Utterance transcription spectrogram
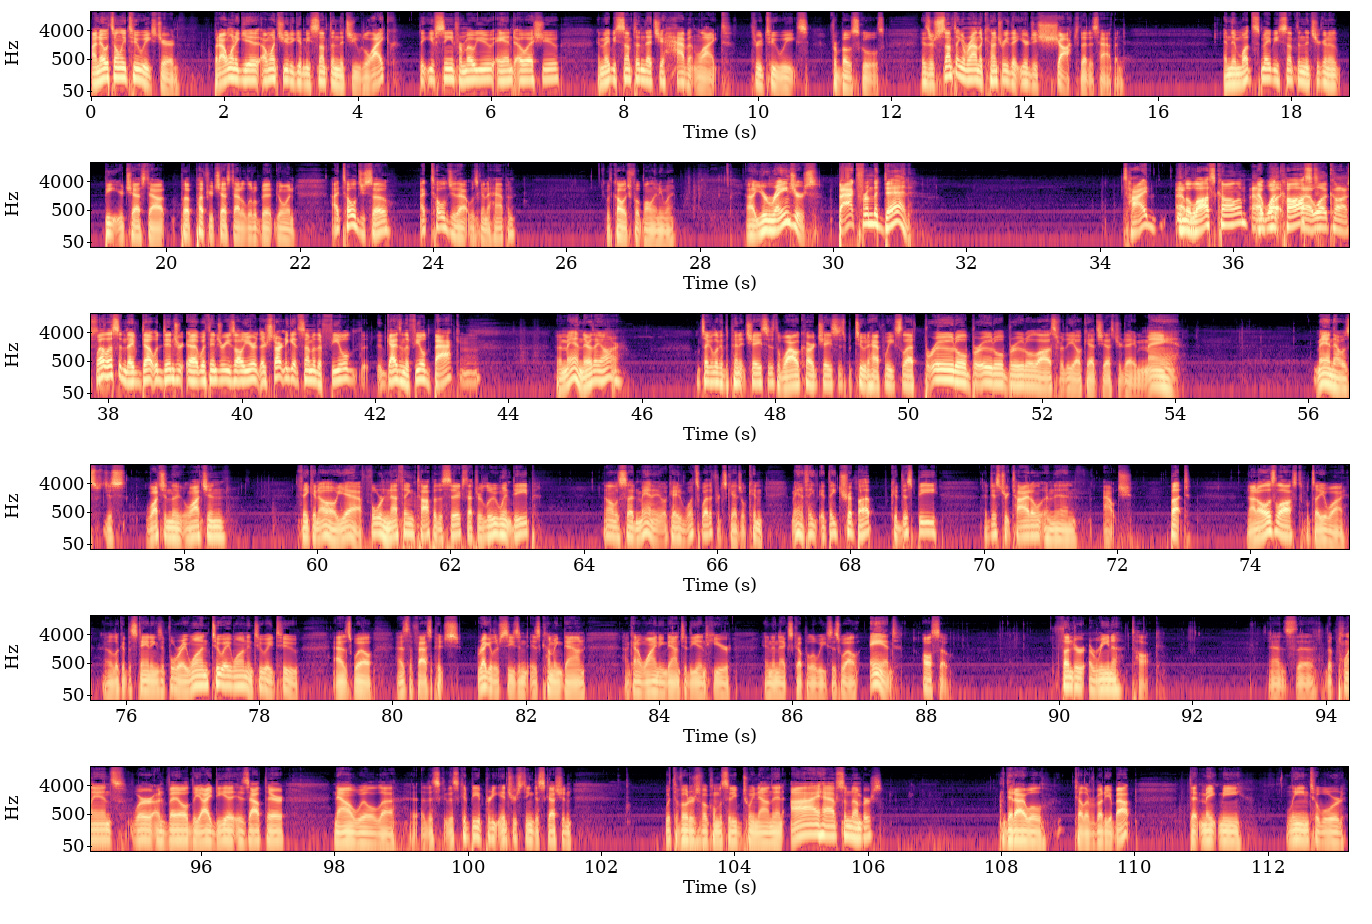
I know it's only two weeks, Jared, but I want to give I want you to give me something that you like that you've seen from OU and OSU, and maybe something that you haven't liked through two weeks for both schools. Is there something around the country that you're just shocked that has happened? And then what's maybe something that you're going to beat your chest out, puff, puff your chest out a little bit, going, I told you so. I told you that was going to happen. With college football, anyway. Uh, your Rangers back from the dead. Tied in At the wh- loss column. At, what, cost? At what cost? Well, listen, they've dealt with injury, uh, with injuries all year. They're starting to get some of the field guys in the field back. But man, there they are. We'll take a look at the pennant chases, the wild card chases with two and a half weeks left. Brutal, brutal, brutal loss for the Elkettes yesterday. Man, man, that was just watching the watching, thinking, oh yeah, four nothing, top of the sixth after Lou went deep. And all of a sudden, man, okay, what's Weatherford's schedule? Can man, if they if they trip up, could this be a district title? And then, ouch. But not all is lost. We'll tell you why. Uh, look at the standings at 4A1, 2A1, and 2A2 as well as the fast pitch regular season is coming down, uh, kind of winding down to the end here in the next couple of weeks as well. And also, Thunder Arena talk. As the the plans were unveiled, the idea is out there. Now we'll uh, this this could be a pretty interesting discussion with the voters of Oklahoma City between now and then. I have some numbers that I will tell everybody about that make me lean toward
